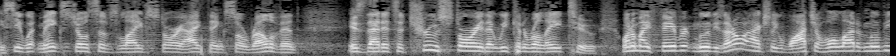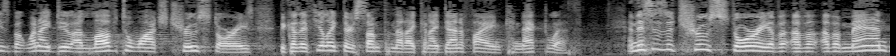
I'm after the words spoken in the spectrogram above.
You see, what makes Joseph's life story, I think, so relevant is that it's a true story that we can relate to. One of my favorite movies, I don't actually watch a whole lot of movies, but when I do, I love to watch true stories because I feel like there's something that I can identify and connect with. And this is a true story of a, of a, of a man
